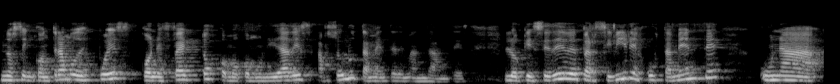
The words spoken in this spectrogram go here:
Nos encontramos después con efectos como comunidades absolutamente demandantes. Lo que se debe percibir es justamente una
